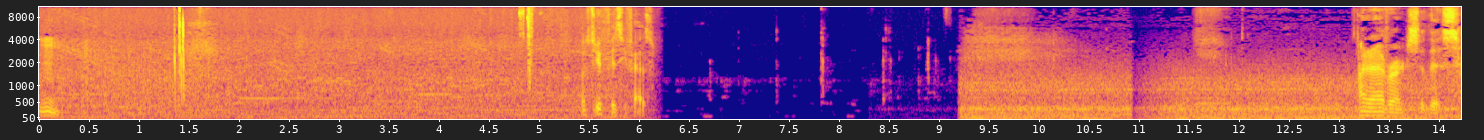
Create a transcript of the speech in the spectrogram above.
Hmm. Let's do Fizzy Faz. I never understood this.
